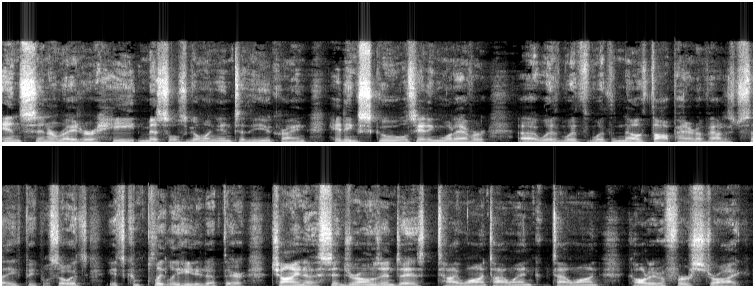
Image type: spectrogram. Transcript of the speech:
incinerator heat missiles going into the Ukraine, hitting schools, hitting whatever, uh, with with with no thought pattern of how to save people. So it's it's completely heated up there. China sent drones into Taiwan. Taiwan Taiwan called it a first strike.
